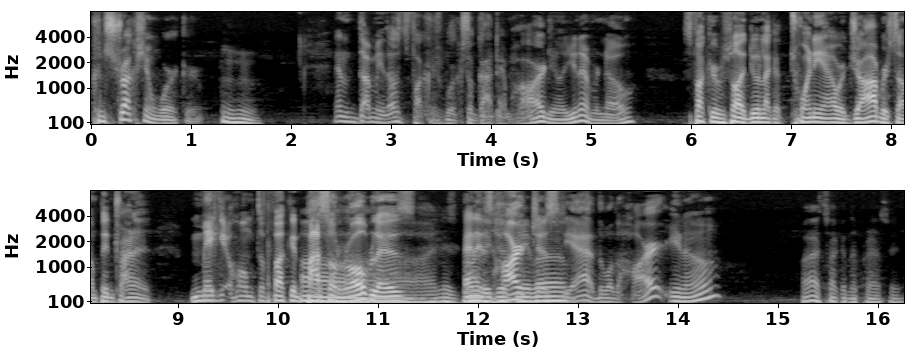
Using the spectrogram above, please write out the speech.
construction worker. Mm-hmm. And I mean, those fuckers work so goddamn hard. You know, you never know. This fucker was probably doing like a twenty-hour job or something, trying to make it home to fucking Paso Robles, and his, and body his heart gave just up. yeah, the, well, the heart, you know, Wow, that's fucking depressing.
